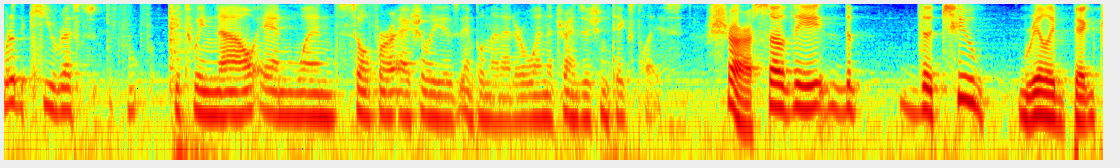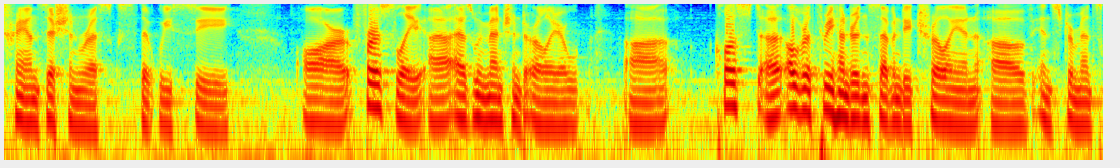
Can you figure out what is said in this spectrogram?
what are the key risks f- f- between now and when SOFR actually is implemented or when the transition takes place? Sure. So the the the two really big transition risks that we see are firstly, uh, as we mentioned earlier, uh, close to uh, over 370 trillion of instruments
